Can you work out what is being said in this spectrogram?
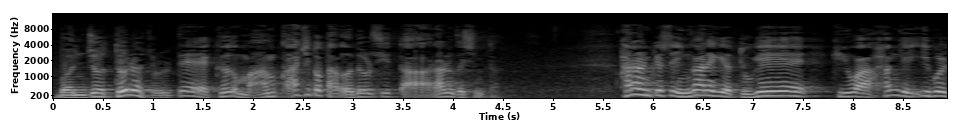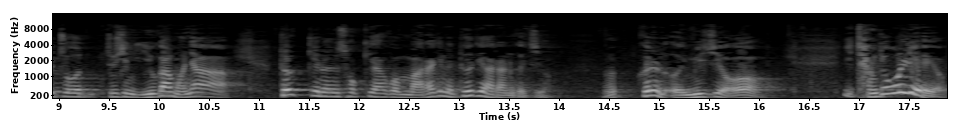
먼저 들어줄 때 그 마음까지도 다 얻을 수 있다라는 것입니다. 하나님께서 인간에게 두 개의 귀와 한 개의 입을 주신 이유가 뭐냐? 듣기는 속히 하고 말하기는 더디하라는 거지요. 어? 그런 의미지요. 이 창조 원리예요.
